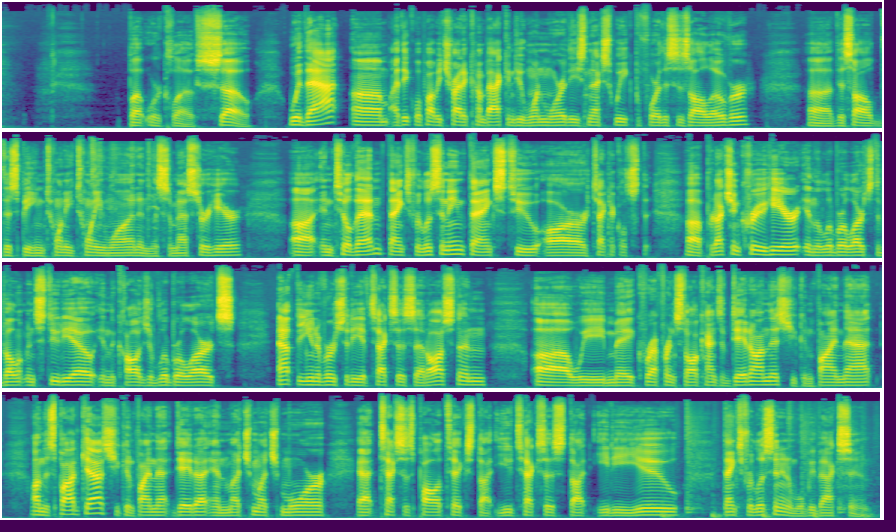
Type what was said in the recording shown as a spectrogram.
but we're close. So, with that, um, I think we'll probably try to come back and do one more of these next week before this is all over. Uh, this all this being 2021 and the semester here. Uh, until then, thanks for listening. Thanks to our technical st- uh, production crew here in the Liberal Arts Development Studio in the College of Liberal Arts at the University of Texas at Austin. Uh, we make reference to all kinds of data on this. You can find that on this podcast. You can find that data and much, much more at texaspolitics.utexas.edu. Thanks for listening, and we'll be back soon.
